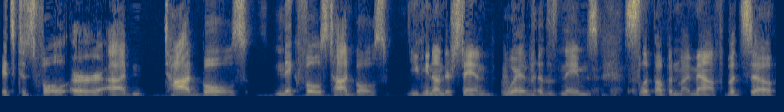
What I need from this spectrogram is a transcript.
it's because Foles or uh, Todd Bowles, Nick Foles, Todd Bowles. You can understand where those names slip up in my mouth. But so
